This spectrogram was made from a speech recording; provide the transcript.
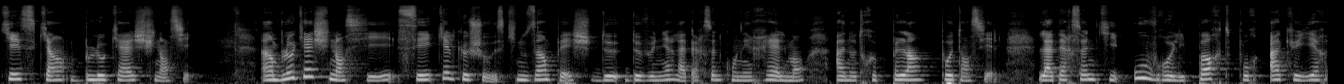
qu'est-ce qu'un blocage financier? Un blocage financier, c'est quelque chose qui nous empêche de devenir la personne qu'on est réellement à notre plein potentiel. La personne qui ouvre les portes pour accueillir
